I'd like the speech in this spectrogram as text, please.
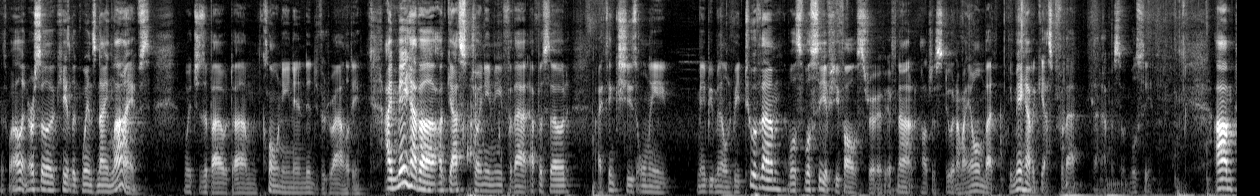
as well, and Ursula K. Le Guin's Nine Lives, which is about um, cloning and individuality. I may have a, a, guest joining me for that episode. I think she's only maybe been able to read two of them. We'll, we'll see if she follows through. If, not, I'll just do it on my own, but we may have a guest for that, that episode. We'll see. Um,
